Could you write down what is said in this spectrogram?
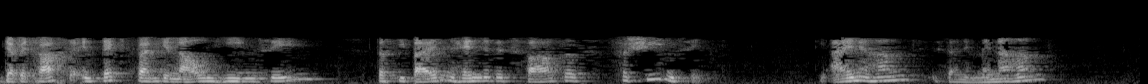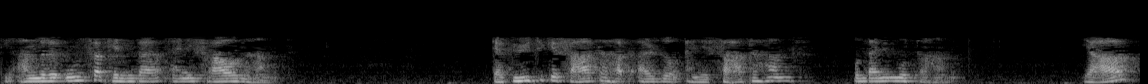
Der Betrachter entdeckt beim genauen Hinsehen, dass die beiden Hände des Vaters verschieden sind. Die eine Hand ist eine Männerhand, die andere unverkennbar eine Frauenhand. Der gütige Vater hat also eine Vaterhand und eine Mutterhand. Ja,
